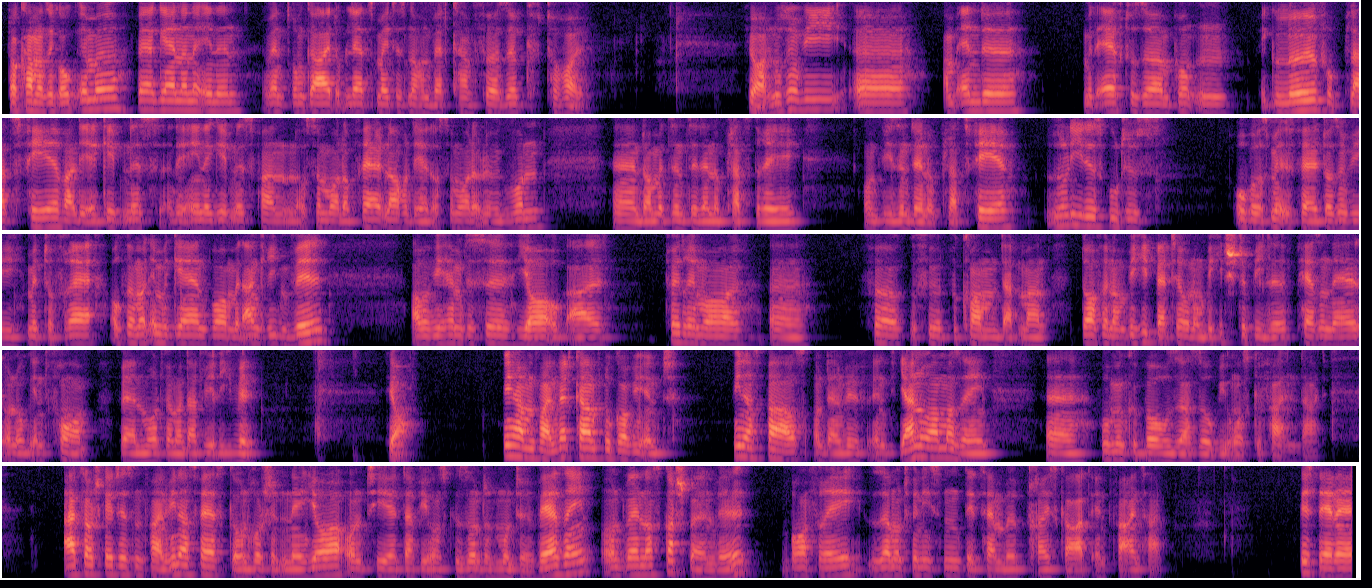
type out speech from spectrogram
Da kann man sich auch immer, wer gerne erinnern, wenn es darum geht, ob letztendlich noch ein Wettkampf für sich zu holen. Ja, nun sind wir äh, am Ende mit 11 zu 7 Punkten. Ich löwe auf Platz 4, weil die Ergebnis, der eine Ergebnis von Ostermord fällt noch und der hat Ostermord gewonnen. Äh, damit sind sie dann auf Platz 3 und wir sind dann auf Platz 4. Solides, gutes oberes Mittelfeld, da sind wir mit Toffré, auch wenn man immer gern boah, mit angrieben will. Aber wir haben das Jahr auch all zwei, drei Mal äh, vorgeführt bekommen, dass man dafür noch ein bisschen besser und ein bisschen stabile, personell und auch in Form werden muss, wenn man das wirklich will. Ja, wir haben einen feinen Wettkampf, gehen wir in die Wienerspause und dann will in Januar mal sehen, äh, wo Münke Bowser so wie uns gefallen hat. Alklaus geht es ein fein Wienersfest, gehen ruhig in ein Jahr und hier darf wir uns gesund und munter wer sehen. Und wer noch Scott spielen will, Bonfrey, 27. Dezember, Preisgard in Vereinsheim. Bis dann.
